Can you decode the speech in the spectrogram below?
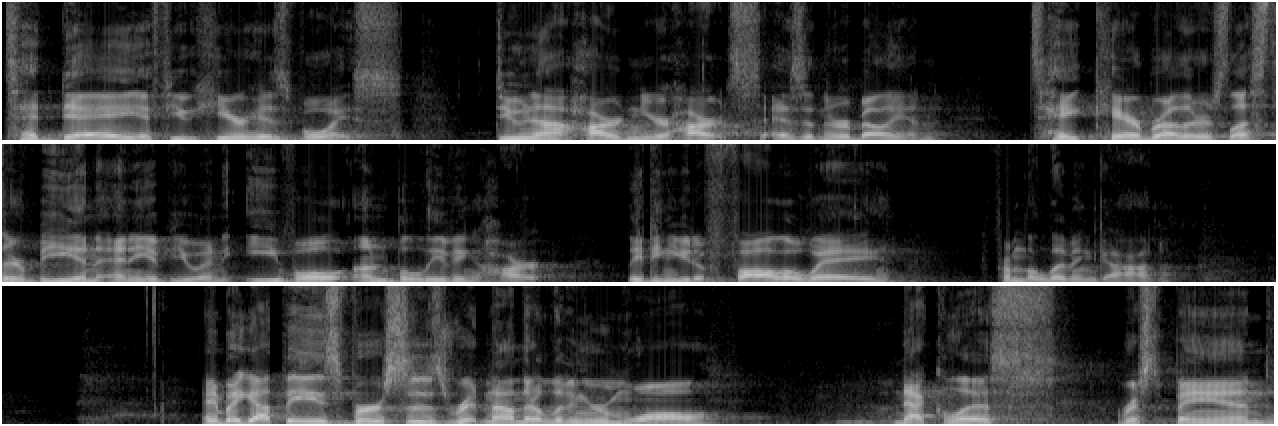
Today, if you hear his voice, do not harden your hearts as in the rebellion. Take care, brothers, lest there be in any of you an evil, unbelieving heart, leading you to fall away from the living God. Anybody got these verses written on their living room wall? Necklace, wristband,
